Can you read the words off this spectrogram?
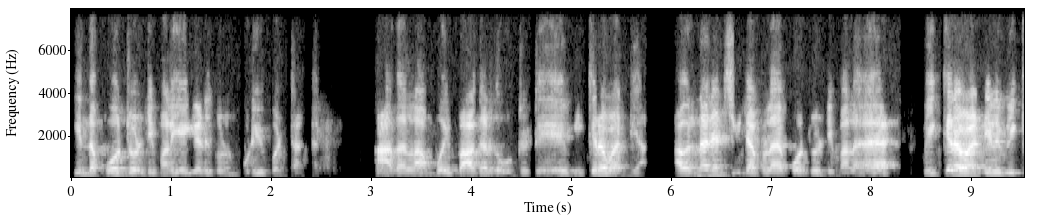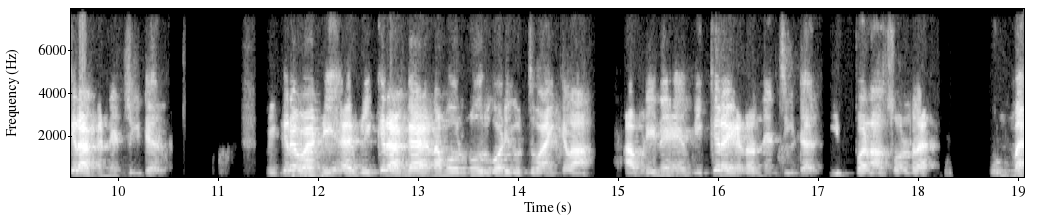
இந்த போர் டுவெண்ட்டி மலையை எடுக்கணும்னு முடிவு பண்ணிட்டாங்க. அதெல்லாம் போய் பாக்குறத விட்டுட்டு விக்கிரவாண்டியா? அவர் என்ன நினைச்சுக்கிட்டாப்புல போர் டுவெண்ட்டி மலை? விக்கிரவாண்டியில விக்கிறாங்கன்னு நினைச்சுக்கிட்டாரு. விக்கிரவாண்டிய விக்கிறாங்க நம்ம ஒரு நூறு கோடி கொடுத்து வாங்கிக்கலாம் அப்படின்னு விக்கிற இடம்னு நினைச்சுக்கிட்டாரு. இப்ப நான் சொல்றேன் உண்மை.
